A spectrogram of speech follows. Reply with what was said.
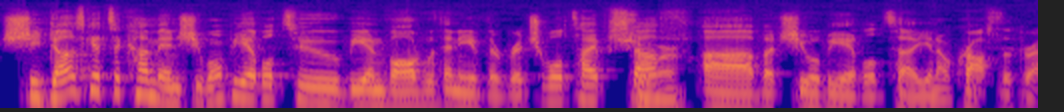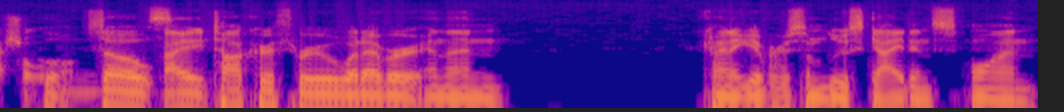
She does get to come in. She won't be able to be involved with any of the ritual type stuff, uh, but she will be able to, you know, cross the threshold. Cool. So. I talk her through whatever, and then kind of give her some loose guidance on.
